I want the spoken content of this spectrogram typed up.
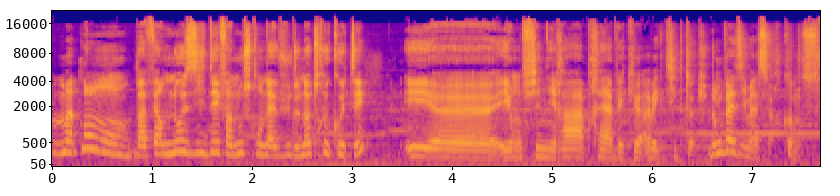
Maintenant, on va faire nos idées, enfin nous ce qu'on a vu de notre côté, et, et on finira après avec, avec TikTok. Donc vas-y ma sœur, commence.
